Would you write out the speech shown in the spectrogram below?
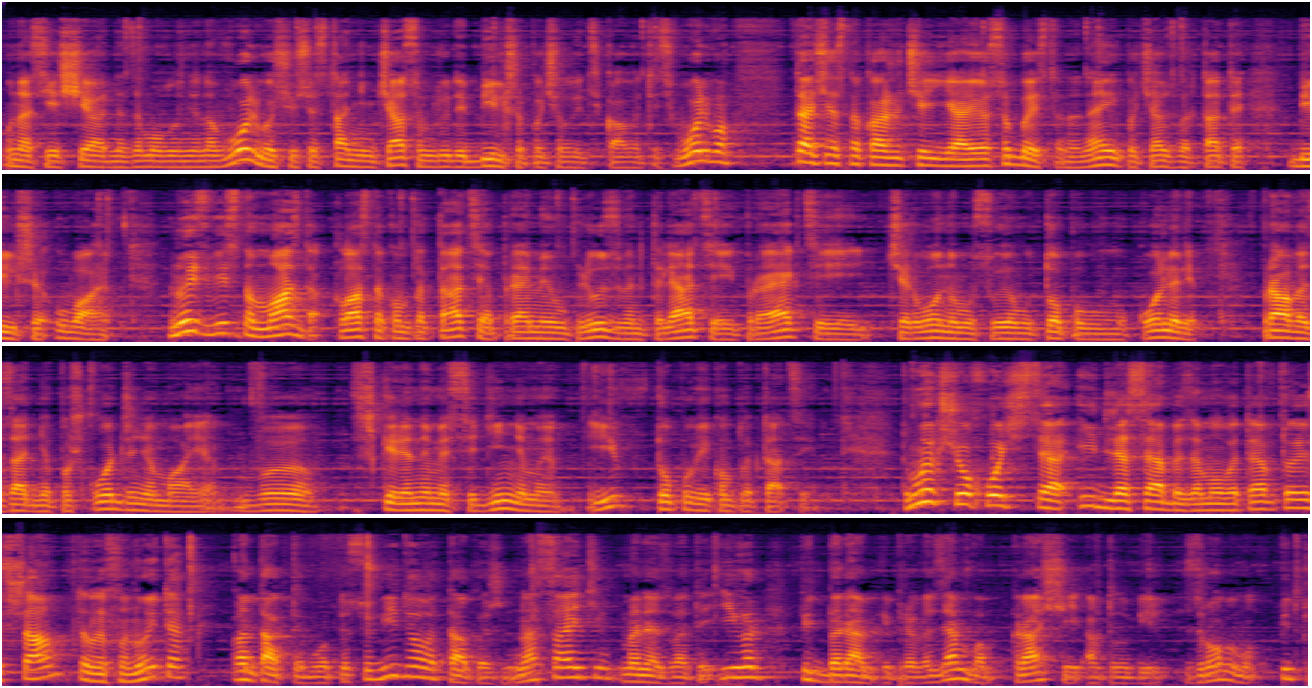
У нас є ще одне замовлення на Volvo, щось останнім часом люди більше почали цікавитись Volvo. Та, чесно кажучи, я і особисто на неї почав звертати більше уваги. Ну і звісно, Mazda, класна комплектація, Premium Plus, вентиляція і проекція, в червоному своєму топовому кольорі. Праве заднє пошкодження має в з шкіряними сидіннями і в топовій комплектації. Тому, якщо хочеться і для себе замовити авто із США, телефонуйте. Контакти в опису відео, також на сайті. Мене звати Ігор. Підберемо і привеземо вам кращий автомобіль. Зробимо під.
